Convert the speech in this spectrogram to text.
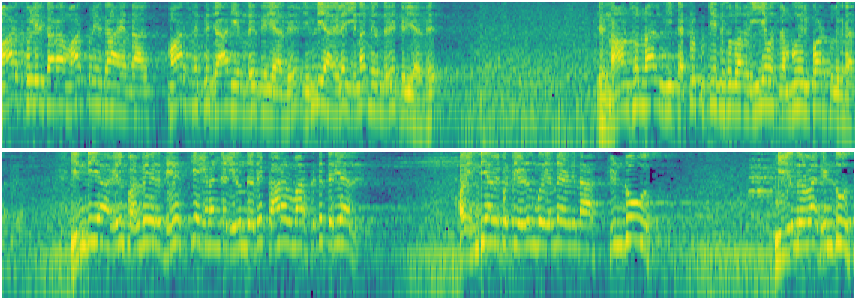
மார்க் சொல்லியிருக்காரா மார்க் சொல்லியிருக்காரா என்றால் மார்க்சுக்கு ஜாதி இருந்தது தெரியாது இந்தியாவில இனம் இருந்ததே தெரியாது. நான் சொன்னால் நீ கற்றுக்குட்டி என்று சொல்வார்கள். இஎம்எஸ் நம்பூதிரிப்பாடு சொல்லுகிறார். இந்தியாவில் பல்வேறு தேசிய இனங்கள் இருந்தது காரல் மார்க்சுக்கு தெரியாது. அவர் இந்தியாவை பற்றி எழுதும்போது என்ன எழுதினார்? ஹிந்துஸ் இங்க இருந்தவர்களா ஹிந்துஸ்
